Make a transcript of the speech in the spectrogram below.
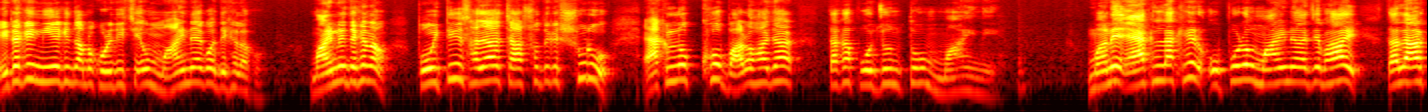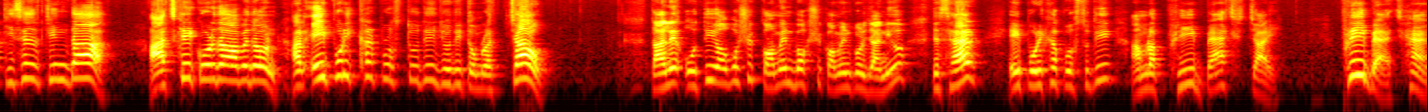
এইটাকেই নিয়ে কিন্তু আমরা করে দিচ্ছি এবং মাইনে একবার দেখে রাখো। মাইনে দেখে নাও, পঁয়ত্রিশ হাজার চারশো থেকে শুরু, এক লক্ষ বারো হাজার টাকা পর্যন্ত মাইনে। মানে এক লাখের ওপরও মাইনে আছে ভাই। তাহলে আর কিসের চিন্তা? আজকেই করে দাও আবেদন। আর এই পরীক্ষার প্রস্তুতি যদি তোমরা চাও, তাহলে অতি অবশ্যই কমেন্ট বক্সে কমেন্ট করে জানিও যে, স্যার, এই পরীক্ষা প্রস্তুতি আমরা ফ্রি ব্যাচ চাই। ফ্রি ব্যাচ হ্যাঁ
